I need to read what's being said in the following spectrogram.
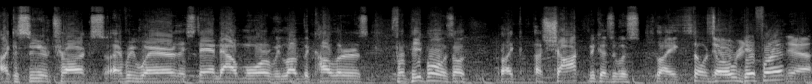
I can see your trucks everywhere. They stand out more. We love the colors. For people, it was a, like a shock because it was like so different, so different yeah.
